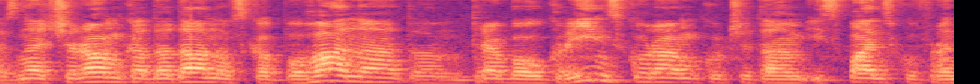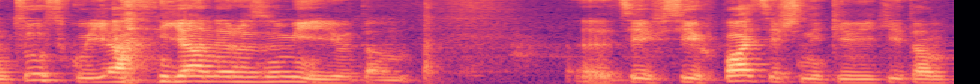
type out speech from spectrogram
Е, Значить, рамка Дадановська погана, там треба українську рамку чи там іспанську, французьку. Я, я не розумію там е, цих всіх пасічників, які там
